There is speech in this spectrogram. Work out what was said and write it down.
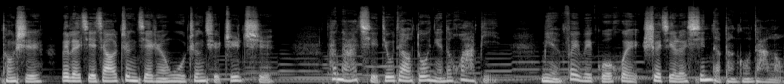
同时为了结交政界人物争取支持，他拿起丢掉多年的画笔，免费为国会设计了新的办公大楼。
